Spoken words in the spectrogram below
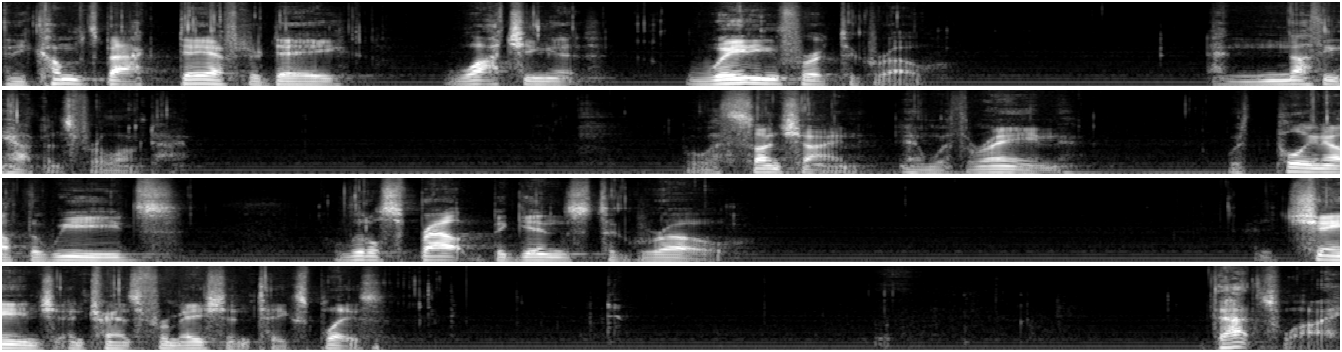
and he comes back day after day watching it, waiting for it to grow, and nothing happens for a long time. But with sunshine and with rain, with pulling out the weeds, a little sprout begins to grow. And change and transformation takes place. That's why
